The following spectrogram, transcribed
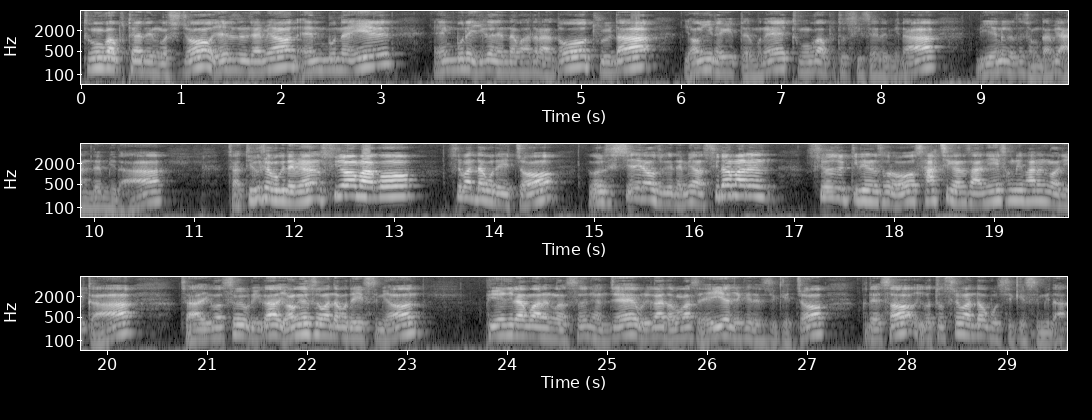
등호가 붙어야 되는 것이죠. 예를 들자면 n분의 1, n분의 2가 된다고 하더라도 둘 다 0이 되기 때문에 등호가 붙을 수 있어야 됩니다. 니은은 그래서 정답이 안 됩니다. 자, 디귿을 보게 되면 수렴하고 수렴한다고 돼 있죠. 이걸 CL이라고 두게 되면 수렴하는 수요들끼리는 서로 사칙 연산이 성립하는 거니까 자, 이것을 우리가 0에서 수렴한다고 돼 있으면 BN이라고 하는 것은 현재 우리가 넘어가서 AN 이렇게 될 수 있겠죠. 그래서 이것도 수렴한다고 볼 수 있겠습니다.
